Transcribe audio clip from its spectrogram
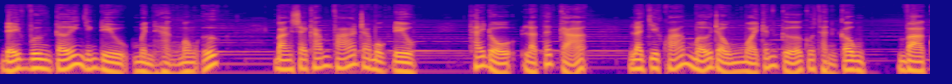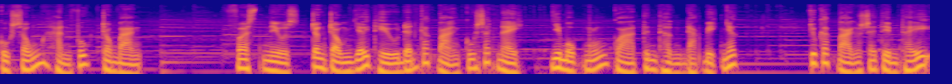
để vươn tới những điều mình hằng mong ước, bạn sẽ khám phá ra một điều. Thái độ là tất cả, là chìa khóa mở rộng mọi cánh cửa của thành công và cuộc sống hạnh phúc trong bạn. First News trân trọng giới thiệu đến các bạn cuốn sách này như một món quà tinh thần đặc biệt nhất – Chúc các bạn sẽ tìm thấy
